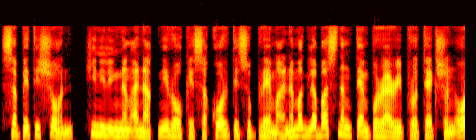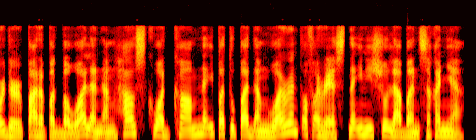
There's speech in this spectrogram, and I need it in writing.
Sa petisyon, hiniling ng anak ni Roque sa Korte Suprema na maglabas ng temporary protection order para pagbawalan ang House Quadcom na ipatupad ang warrant of arrest na inisyo laban sa kanya.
